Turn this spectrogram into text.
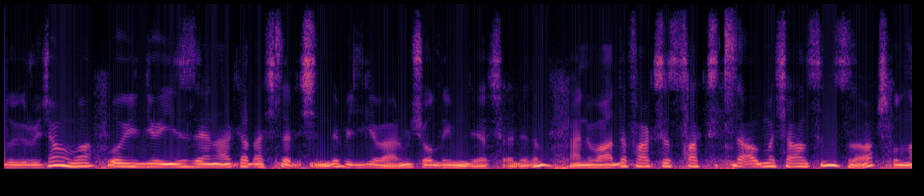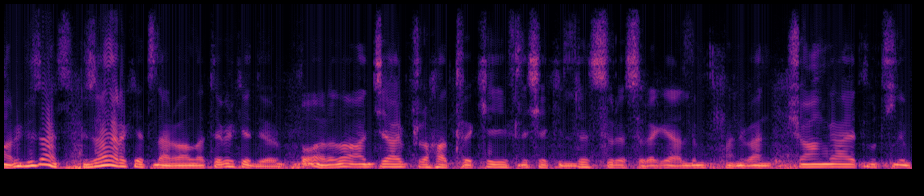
duyuracağım ama bu videoyu izleyen arkadaşlar için de bilgi vermiş olayım diye söyledim. Hani vade farksız taksitle alma şansınız da var. Bunlar güzel. Güzel hareketler vallahi tebrik ediyorum. Bu arada acayip rahat ve keyifli şekilde süre süre geldim. Hani ben şu an gayet mutluyum.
